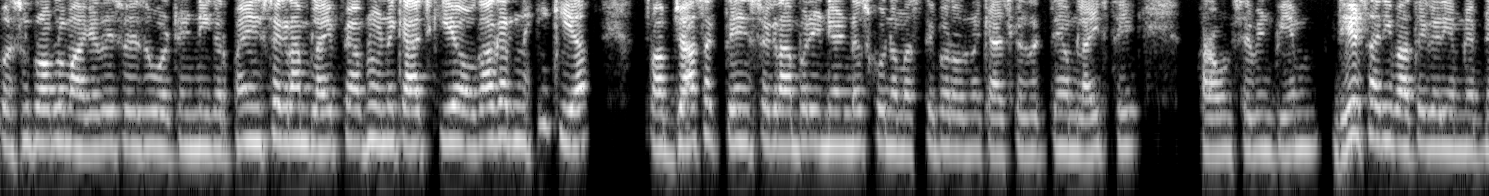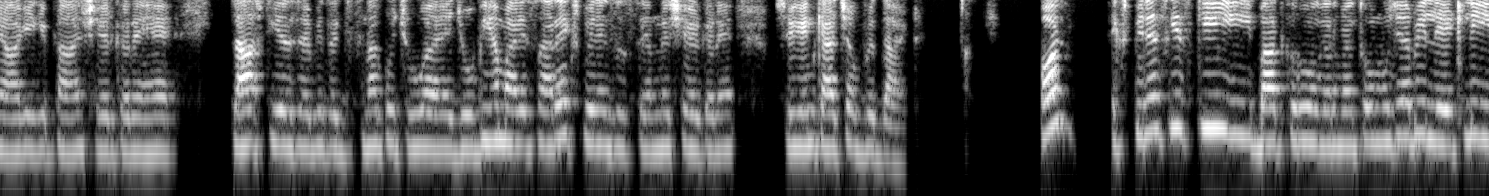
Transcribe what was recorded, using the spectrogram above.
पर्सनल प्रॉब्लम आ गया था, इस वजह से वो अटेंड नहीं कर पाए। इंस्टाग्राम लाइव पे आपने उन्हें कैच किया होगा। अगर नहीं किया तो आप जा सकते हैं इंस्टाग्राम पर इंडिया इंडस्ट को नमस्ते पर उन्हें कैच कर सकते हैं। हम लाइव थे अराउंड सेवन पी ढेर सारी बातें करी हमने, अपने आगे के प्लान शेयर करे हैं। लास्ट ईयर से अभी तक जितना कुछ हुआ है, जो भी हमारे सारे एक्सपीरियंसेस थे, हमने शेयर करें so you can catch up with that और एक्सपीरियंस की इसकी बात करूँ अगर मैं तो मुझे अभी लेटली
